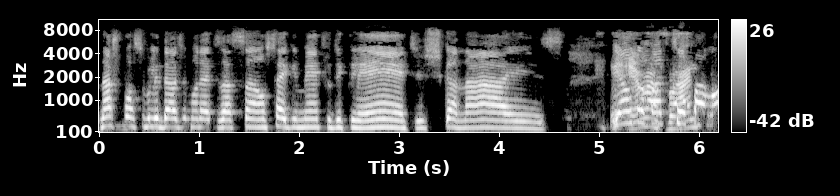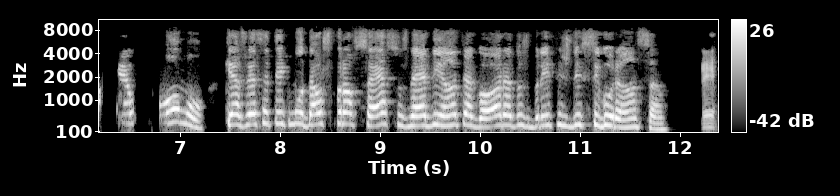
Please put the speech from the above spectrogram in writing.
nas possibilidades de monetização, segmentos de clientes, canais. E a outra parte vai... que você falou é o como, que às vezes você tem que mudar os processos, né, diante agora dos briefings de segurança. É,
